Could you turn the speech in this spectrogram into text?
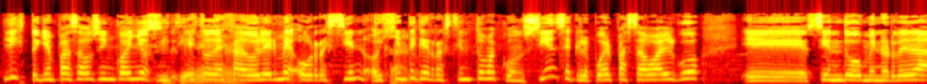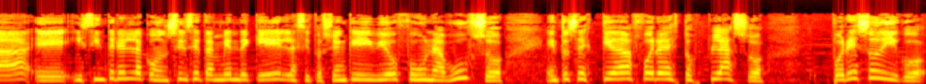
listo, ya han pasado cinco años, esto tiene- deja de dolerme, o recién, o hay Claro. gente que recién toma conciencia que le puede haber pasado algo eh, siendo menor de edad eh, y sin tener la conciencia también de que la situación que vivió fue un abuso. Entonces queda fuera de estos plazos. Por eso digo,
